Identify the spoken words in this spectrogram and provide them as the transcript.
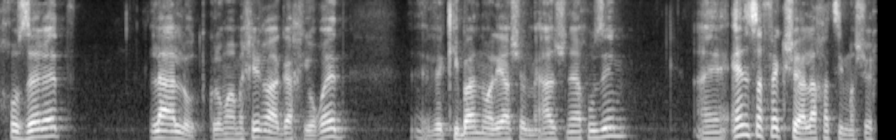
חוזרת לעלות, כלומר מחיר האג"ח יורד וקיבלנו עלייה של מעל 2 אחוזים, אין ספק שהלחץ יימשך.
